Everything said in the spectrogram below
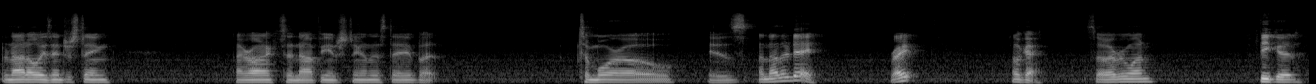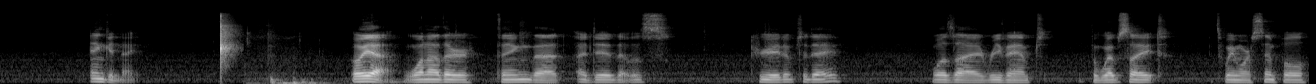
They're not always interesting. Ironic to not be interesting on this day, but tomorrow is another day, right? Okay, so everyone, be good, and good night. Oh yeah, one other thing that I did that was creative today was I revamped the website. It's way more simple.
